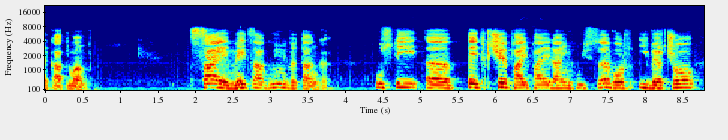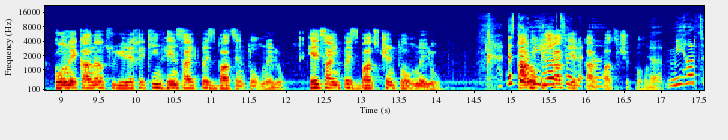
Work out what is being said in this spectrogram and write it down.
նկատմամբ։ Սա է մեծագույն վտանգը։ Ոստի պետք չէ փայփայել այն հույսը, որ ի վերջո գոնե կանանց ու երեխեքին հենց այդպես բաց են թողնելու հենց այնպես բաց չեն թողնելու։ Այստեղ մի հարց էլ երկար բաց չթողնել։ Մի հարց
